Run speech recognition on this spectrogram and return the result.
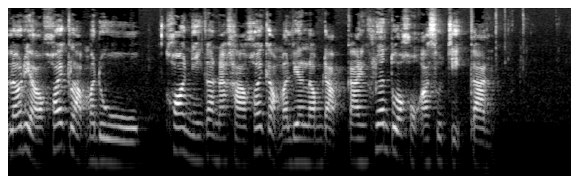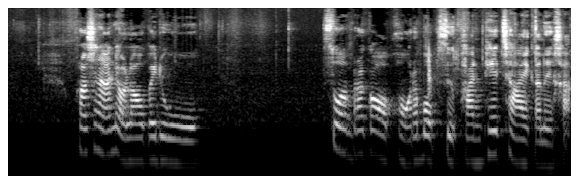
แล้วเดี๋ยวค่อยกลับมาดูข้อนี้กันนะคะ ค่อยกลับมาเรียงลำดับการเคลื่อนตัวของอสุจิกัน เพราะฉะนั้นเดี๋ยวเราไปดู ส่วนประกอบของระบบสืบพันธุ์เพศชายกันเลยค่ะ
